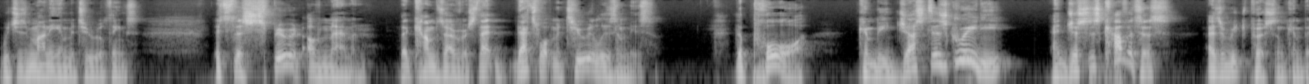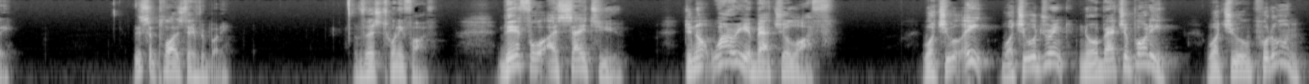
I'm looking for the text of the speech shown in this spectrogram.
which is money and material things. It's the spirit of mammon that comes over us. That, that's what materialism is. The poor can be just as greedy and just as covetous as a rich person can be. This applies to everybody. Verse 25. Therefore I say to you, do not worry about your life, what you will eat, what you will drink, nor about your body, what you will put on.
